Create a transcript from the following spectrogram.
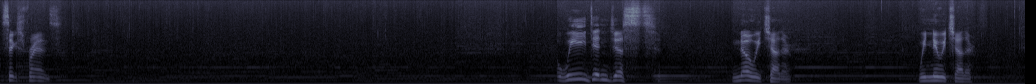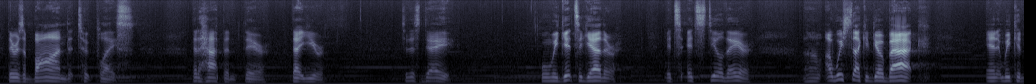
six friends. We didn't just know each other, we knew each other. There was a bond that took place that happened there that year. To this day, when we get together, it's, it's still there. Um, I wish that I could go back and we could,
